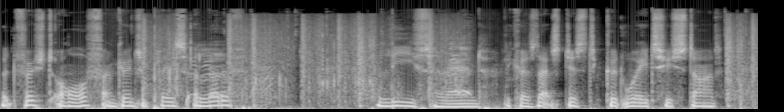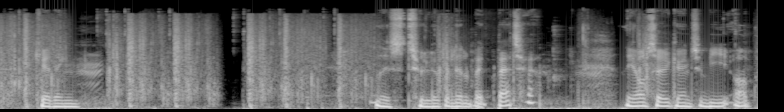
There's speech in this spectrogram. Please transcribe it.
But first off, I'm going to place a lot of leaves around because that's just a good way to start getting this to look a little bit better. They're also going to be up.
